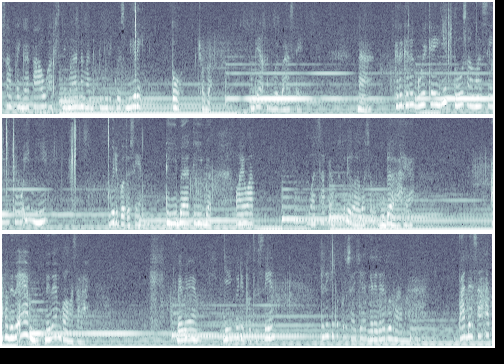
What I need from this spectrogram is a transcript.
sampai nggak tahu harus gimana ngadepin diri gue sendiri. Tuh coba. Nanti akan gue bahas deh. Nah gara-gara gue kayak gitu sama si cowok ini gue diputusin. Tiba-tiba lewat WhatsApp ya waktu itu dia lewat WhatsApp udah lah ya. Apa BBM BBM kalau nggak salah. BBM jadi gue diputusin. Jadi kita putus aja. Gara-gara gue marah-marah pada saat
